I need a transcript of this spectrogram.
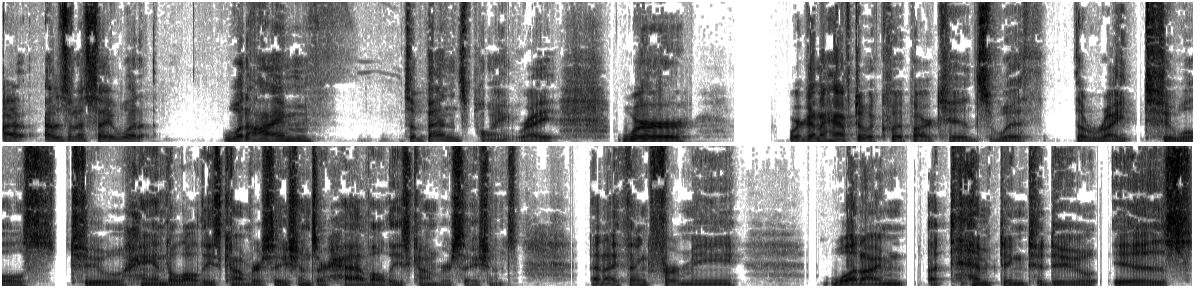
I, I was going to say what what I'm to Ben's point, right? We're we're going to have to equip our kids with the right tools to handle all these conversations or have all these conversations. And I think for me, what I'm attempting to do is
